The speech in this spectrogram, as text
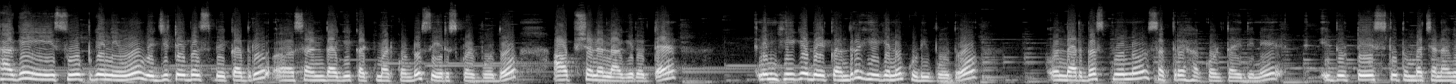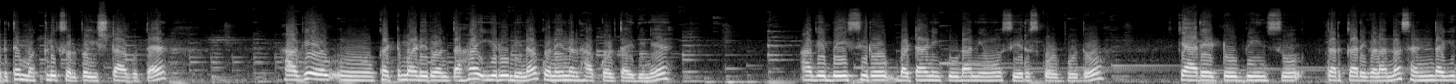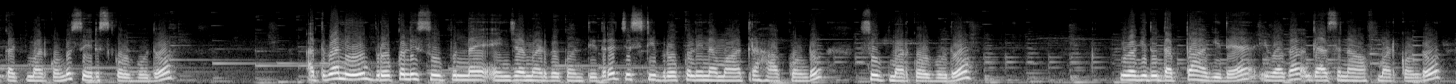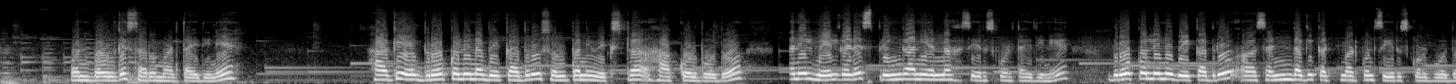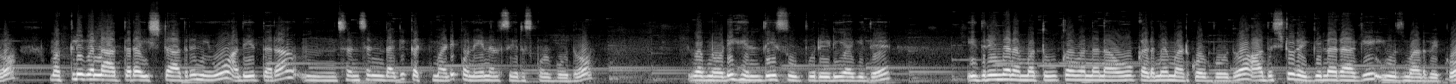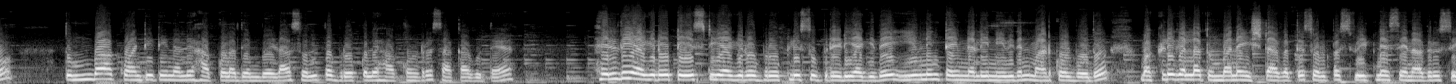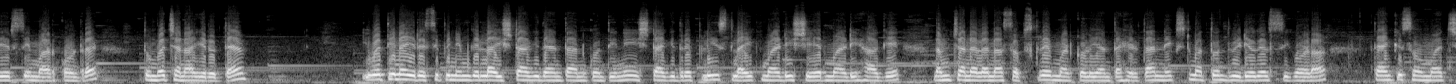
ಹಾಗೆ ಈ ಸೂಪ್ಗೆ ನೀವು ವೆಜಿಟೇಬಲ್ಸ್ ಬೇಕಾದರೂ ಸಣ್ಣದಾಗಿ ಕಟ್ ಮಾಡಿಕೊಂಡು ಸೇರಿಸ್ಕೊಳ್ಬೋದು. ಆಪ್ಷನಲ್ ಆಗಿರುತ್ತೆ. ನಿಮ್ಗೆ ಹೀಗೆ ಬೇಕಂದ್ರೂ ಹೀಗೇನೂ ಕುಡಿಬೋದು. ಒಂದು ಅರ್ಧ ಸ್ಪೂನು ಸಕ್ಕರೆ ಹಾಕ್ಕೊಳ್ತಾ ಇದ್ದೀನಿ. ಇದು ಟೇಸ್ಟು ತುಂಬ ಚೆನ್ನಾಗಿರುತ್ತೆ ಮಕ್ಕಳಿಗೆ ಸ್ವಲ್ಪ ಇಷ್ಟ ಆಗುತ್ತೆ. ಹಾಗೆ ಕಟ್ ಮಾಡಿರುವಂತಹ ಈರುಳ್ಳಿನ ಕೊನೆಯಲ್ಲಿ ಹಾಕ್ಕೊಳ್ತಾ ಇದ್ದೀನಿ. ಹಾಗೆ ಬೇಯಿಸಿರೋ ಬಟಾಣಿ ಕೂಡ ನೀವು ಸೇರಿಸ್ಕೊಳ್ಬೋದು. ಕ್ಯಾರೆಟು, ಬೀನ್ಸು, ತರಕಾರಿಗಳನ್ನು ಸಣ್ಣದಾಗಿ ಕಟ್ ಮಾಡಿಕೊಂಡು ಸೇರಿಸ್ಕೊಳ್ಬೋದು. ಅಥವಾ ನೀವು ಬ್ರೋಕೊಲಿ ಸೂಪನ್ನ ಎಂಜಾಯ್ ಮಾಡಬೇಕು ಅಂತಿದ್ರೆ ಜಸ್ಟ್ ಈ ಬ್ರೋಕೊಲಿನ ಮಾತ್ರ ಹಾಕ್ಕೊಂಡು ಸೂಪ್ ಮಾಡ್ಕೊಳ್ಬೋದು. ಇವಾಗ ಇದು ದಪ್ಪ ಆಗಿದೆ. ಇವಾಗ ಗ್ಯಾಸನ್ನು ಆಫ್ ಮಾಡಿಕೊಂಡು ಒಂದು ಬೌಲ್ಗೆ ಸರ್ವ್ ಮಾಡ್ತಾ ಇದ್ದೀನಿ. ಹಾಗೆ ಬ್ರೋಕೊಲಿನ ಬೇಕಾದರೂ ಸ್ವಲ್ಪ ನೀವು ಎಕ್ಸ್ಟ್ರಾ ಹಾಕ್ಕೊಳ್ಬೋದು. ನಾನಿಲ್ಲಿ ಮೇಲ್ಗಡೆ ಸ್ಪ್ರಿಂಗ್ ಆನಿಯನ್ನ ಸೇರಿಸ್ಕೊಳ್ತಾ ಇದ್ದೀನಿ. ಬ್ರೋಕೊಲಿನೂ ಬೇಕಾದರೂ ಸಣ್ಣದಾಗಿ ಕಟ್ ಮಾಡ್ಕೊಂಡು ಸೇರಿಸ್ಕೊಳ್ಬೋದು ಮಕ್ಕಳಿಗೆಲ್ಲ ಆ ಥರ ಇಷ್ಟ ಆದರೆ ನೀವು ಅದೇ ಥರ ಸಣ್ಣ ಸಣ್ಣದಾಗಿ ಕಟ್ ಮಾಡಿ ಕೊನೆಯಲ್ಲಿ ಸೇರಿಸ್ಕೊಳ್ಬೋದು. ಇವಾಗ ನೋಡಿ, ಹೆಲ್ದಿ ಸೂಪು ರೆಡಿಯಾಗಿದೆ. ಇದರಿಂದ ನಮ್ಮ ತೂಕವನ್ನು ನಾವು ಕಡಿಮೆ ಮಾಡ್ಕೊಳ್ಬೋದು. ಆದಷ್ಟು ರೆಗ್ಯುಲರ್ ಆಗಿ ಯೂಸ್ ಮಾಡಬೇಕು. ತುಂಬ ಕ್ವಾಂಟಿಟಿನಲ್ಲಿ ಹಾಕ್ಕೊಳ್ಳೋದೇನು ಬೇಡ. ಸ್ವಲ್ಪ ಬ್ರೋಕೊಲಿ ಹಾಕ್ಕೊಂಡ್ರೆ ಸಾಕಾಗುತ್ತೆ. ಹೆಲ್ದಿ ಆಗಿರೋ ಟೇಸ್ಟಿ ಆಗಿರೋ ಬ್ರೋಕ್ಲಿ ಸೂಪ್ ರೆಡಿ ಆಗಿದೆ. ಈವ್ನಿಂಗ್ ಟೈಮ್ನಲ್ಲಿ ನೀವು ಇದನ್ನು ಮಾಡ್ಕೊಳ್ಬೋದು. ಮಕ್ಕಳಿಗೆಲ್ಲ ತುಂಬಾನೇ ಇಷ್ಟ ಆಗುತ್ತೆ. ಸ್ವಲ್ಪ ಸ್ವೀಟ್ನೆಸ್ ಏನಾದರೂ ಸೇರಿಸಿ ಮಾಡಿಕೊಂಡ್ರೆ ತುಂಬ ಚೆನ್ನಾಗಿರುತ್ತೆ. ಇವತ್ತಿನ ಈ ರೆಸಿಪಿ ನಿಮಗೆಲ್ಲ ಇಷ್ಟ ಆಗಿದೆ ಅಂತ ಅನ್ಕೊಂತೀನಿ. ಇಷ್ಟ ಆಗಿದ್ರೆ ಪ್ಲೀಸ್ ಲೈಕ್ ಮಾಡಿ ಶೇರ್ ಮಾಡಿ, ಹಾಗೆ ನಮ್ಮ ಚಾನಲನ್ನು ಸಬ್ಸ್ಕ್ರೈಬ್ ಮಾಡ್ಕೊಳ್ಳಿ ಅಂತ ಹೇಳ್ತಾ. ನೆಕ್ಸ್ಟ್ ಮತ್ತೊಂದು ವಿಡಿಯೋದಲ್ಲಿ ಸಿಗೋಣ. Thank you so much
